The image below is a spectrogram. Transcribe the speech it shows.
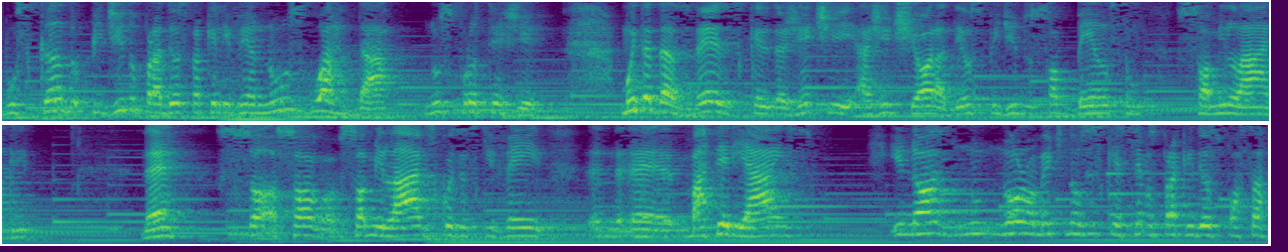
buscando, pedindo para Deus para que Ele venha nos guardar, nos proteger. Muitas das vezes, querido, a gente, a gente ora a Deus pedindo só bênção, só milagre, né? Só, só, só milagres, coisas que vêm é, materiais. E nós normalmente nos esquecemos para que Deus possa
